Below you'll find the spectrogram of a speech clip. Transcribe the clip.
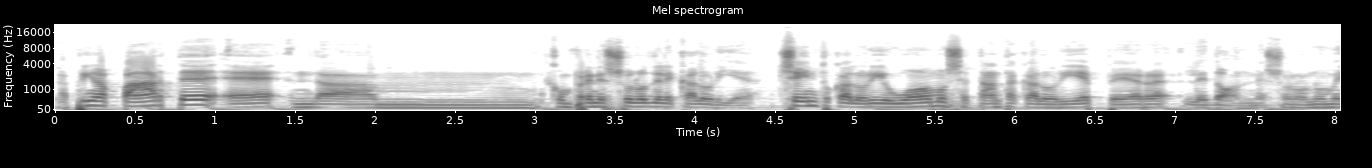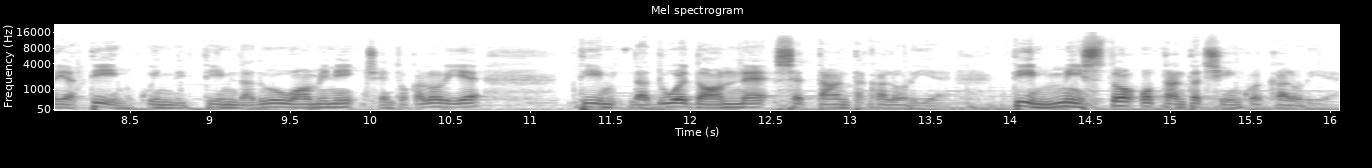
la prima parte è da, um, comprende solo delle calorie: 100 calorie uomo, 70 calorie per le donne. Sono numeri a team, quindi team da due uomini, 100 calorie, team da due donne, 70 calorie, team misto, 85 calorie.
